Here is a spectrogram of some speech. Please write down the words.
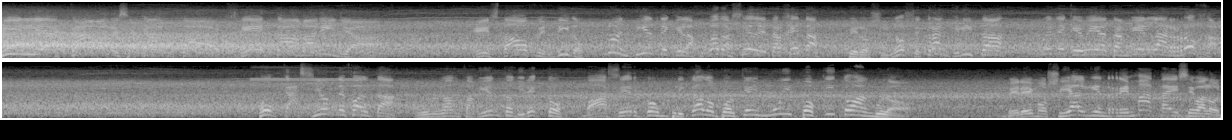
Y le acaba de sacar tarjeta amarilla. Está ofendido. No entiende que la jugada de tarjeta, pero si no se tranquiliza, puede que vea también la roja. Ocasión de falta. Un lanzamiento directo va a ser complicado porque hay muy poquito ángulo. Veremos si alguien remata ese balón.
